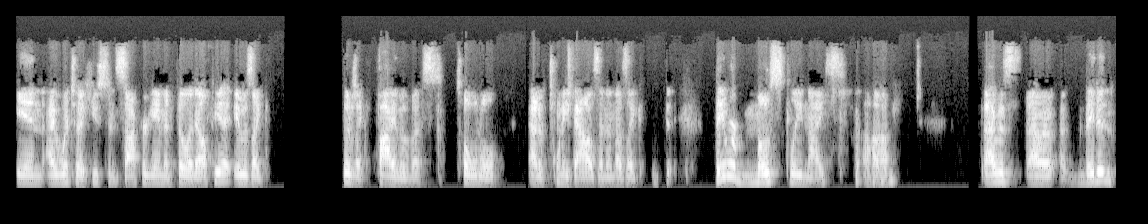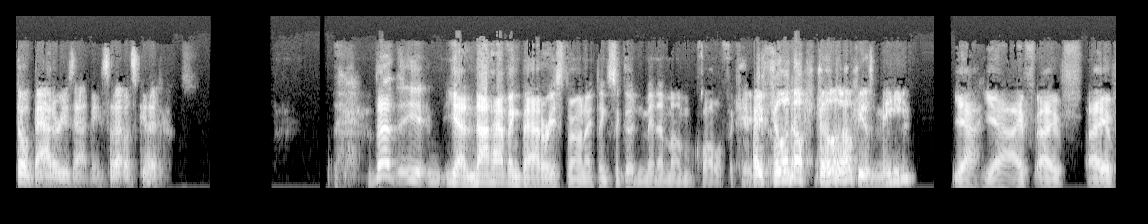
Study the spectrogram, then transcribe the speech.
in I went to a Houston soccer game in Philadelphia, it was like there's like five of us total out of twenty thousand, and I was like, they were mostly nice. Um, I was uh, they didn't throw batteries at me, so that was good that yeah, not having batteries thrown, I think, is a good minimum qualification. Hey, Philadelphia, Philadelphia's mean. Yeah, yeah, I've I've I have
